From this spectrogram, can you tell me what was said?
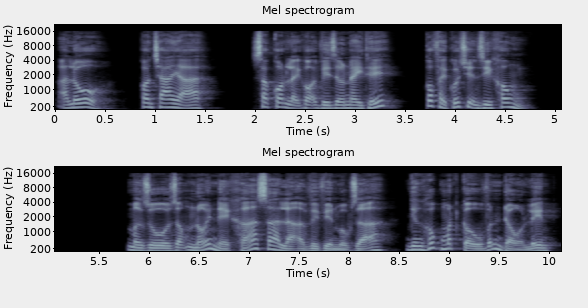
Alo, con trai à? Sao con lại gọi về giờ này thế? Có phải có chuyện gì không? Mặc dù giọng nói này khá xa lạ về viên mộc giã, nhưng hốc mắt cậu vẫn đỏ lên.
